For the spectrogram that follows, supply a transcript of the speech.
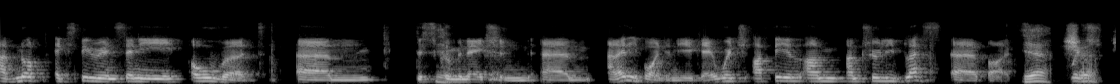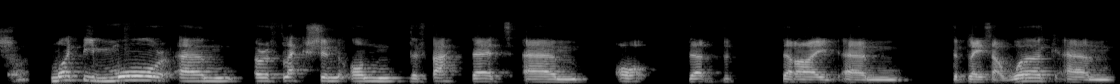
I've not experienced any overt um, discrimination um, at any point in the UK, which I feel I'm I'm truly blessed uh, by. Yeah, sure. Which might be more um, a reflection on the fact that um, or that that I um, the place I work, um,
